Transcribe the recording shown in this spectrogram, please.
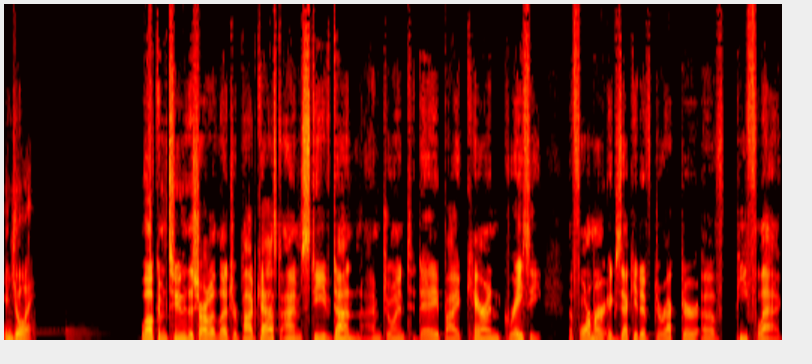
Enjoy. Welcome to the Charlotte Ledger podcast. I'm Steve Dunn. I'm joined today by Karen Graci, the former executive director of PFLAG,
